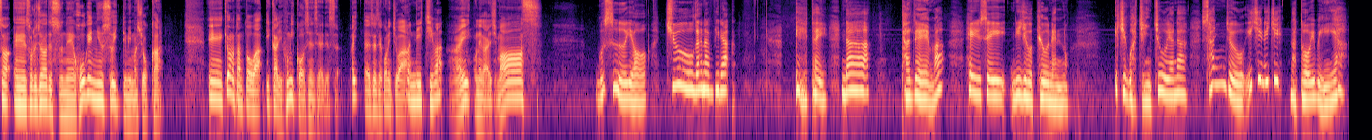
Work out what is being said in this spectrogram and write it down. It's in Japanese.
さあ、えー、それじゃあですね方言ニュースいってみましょうか、えー、今日の担当は碇文子先生です。はい、えー、先生こんにちは。こんにちは。はいお願いします。ぐすよ中がなびら。えー、たいなたでま平成29年の1月中やな31日なといびんや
